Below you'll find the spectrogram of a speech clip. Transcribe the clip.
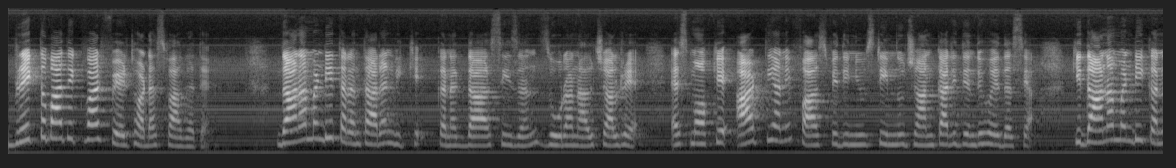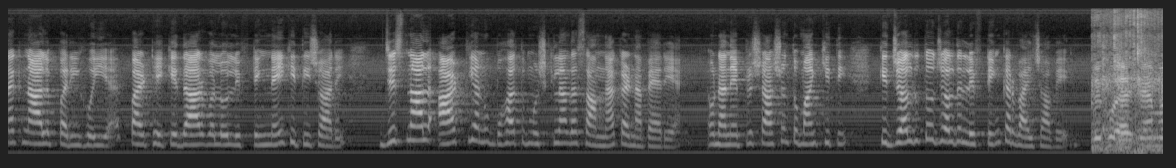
ਬ੍ਰੇਕ ਤੋਂ ਬਾਅਦ ਇੱਕ ਵਾਰ ਫੇਰ ਤੁਹਾਡਾ ਸਵਾਗਤ ਹੈ। ਦਾਣਾ ਮੰਡੀ ਤਰਨਤਾਰਨ ਵਿਖੇ ਕਣਕ ਦਾ ਸੀਜ਼ਨ ਜ਼ੋਰਾਂ ਨਾਲ ਚੱਲ ਰਿਹਾ ਹੈ। ਇਸ ਮੌਕੇ ਆੜਤੀਆਂ ਨੇ ਫਾਸਟਵੇ ਦੀ ਨਿਊਜ਼ ਟੀਮ ਨੂੰ ਜਾਣਕਾਰੀ ਦਿੰਦੇ ਹੋਏ ਦੱਸਿਆ ਕਿ ਦਾਣਾ ਮੰਡੀ ਕਣਕ ਨਾਲ ਭਰੀ ਹੋਈ ਹੈ, ਪਰ ਠੇਕੇਦਾਰ ਵੱਲੋਂ ਲਿਫਟਿੰਗ ਨਹੀਂ ਕੀਤੀ ਜਾ ਰਹੀ, ਜਿਸ ਨਾਲ ਆੜਤੀਆਂ ਨੂੰ ਬਹੁਤ ਮੁਸ਼ਕਲਾਂ ਦਾ ਸਾਹਮਣਾ ਕਰਨਾ ਪੈ ਰਿਹਾ ਹੈ। ਉਹਨਾਂ ਨੇ ਪ੍ਰਸ਼ਾਸਨ ਤੋਂ ਮੰਗ ਕੀਤੀ ਕਿ ਜਲਦ ਤੋਂ ਜਲਦ ਲਿਫਟਿੰਗ ਕਰਵਾਈ ਜਾਵੇ। ਦੇਖੋ, ਇਸ ਟਾਈਮ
